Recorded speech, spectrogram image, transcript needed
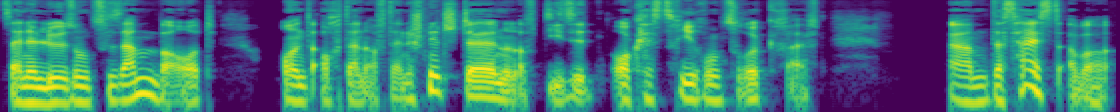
seine Lösung zusammenbaut und auch dann auf deine Schnittstellen und auf diese Orchestrierung zurückgreift. Ähm, das heißt aber,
